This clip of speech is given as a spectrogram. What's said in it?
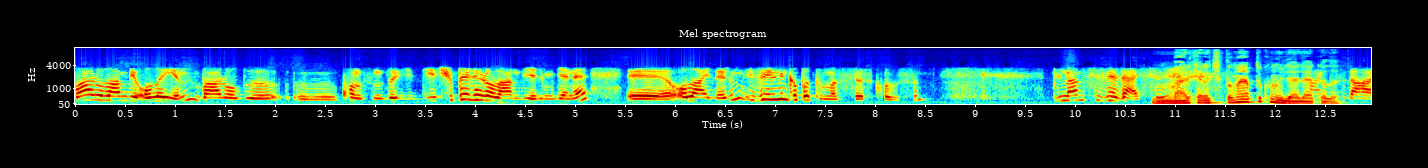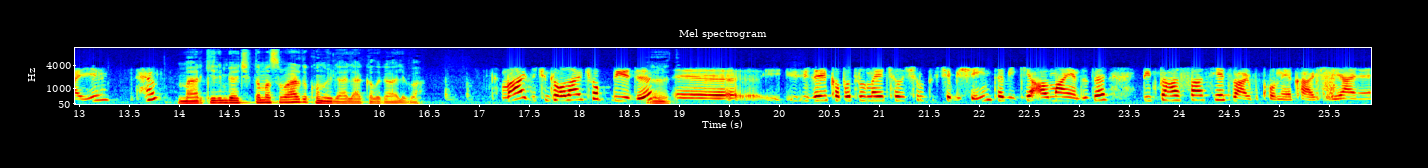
var olan bir olayın var olduğu e, konusunda ciddi şüpheler olan diyelim gene e, olayların üzerinin kapatılması söz konusu. Bilmem siz ne dersiniz? Merkel açıklama yaptı konuyla alakalı. Hangisi daha iyi? Merkel'in bir açıklaması vardı konuyla alakalı galiba. Vardı çünkü olay çok büyüdü. Evet. Ee, üzeri kapatılmaya çalışıldıkça bir şeyin tabii ki Almanya'da da büyük bir hassasiyet var bu konuya karşı. Yani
